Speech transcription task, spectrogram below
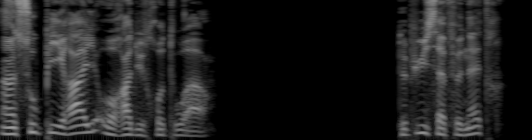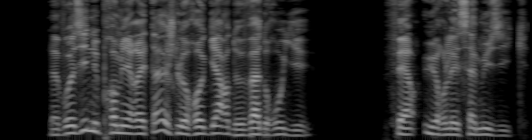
un soupirail au ras du trottoir. Depuis sa fenêtre, la voisine du premier étage le regarde vadrouiller, faire hurler sa musique,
